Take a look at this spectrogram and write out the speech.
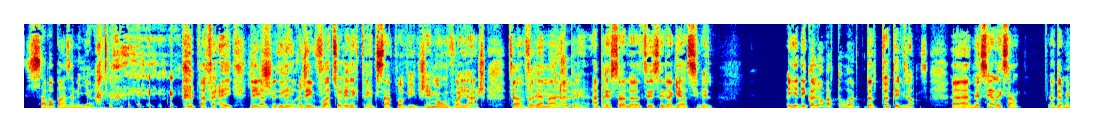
ça va pas en s'améliorer. Parfait. Hey, les, les, voitures électriques, ça pas vivre. J'ai mon voyage. Ça, vraiment, après, après, ça, là, c'est la guerre civile. Ben, il y a des colons partout, hein? De toute évidence. Euh, merci, Alexandre. À demain.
